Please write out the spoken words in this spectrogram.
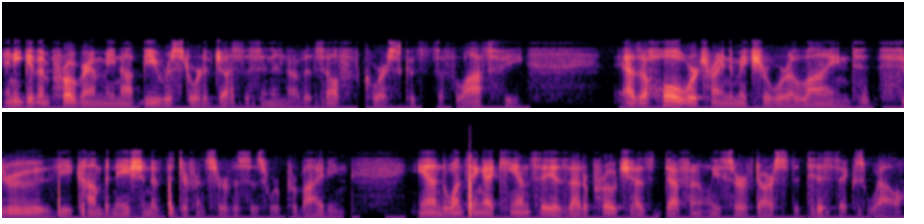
any given program may not be restorative justice in and of itself, of course, because it's a philosophy. As a whole, we're trying to make sure we're aligned through the combination of the different services we're providing. And one thing I can say is that approach has definitely served our statistics well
